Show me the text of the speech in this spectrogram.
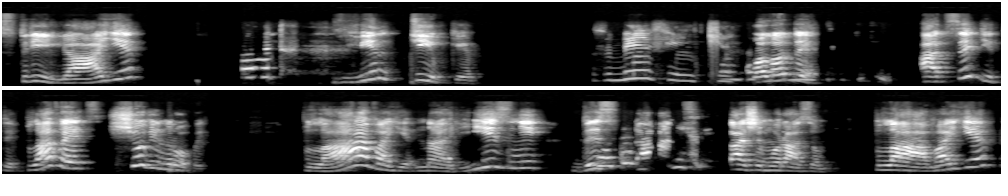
Стріляє з гвинтівки. Збільшеньки. Молодець. А це, діти, плавець. Що він робить? Плаває на різні дистанції. Кажемо разом. Плаває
